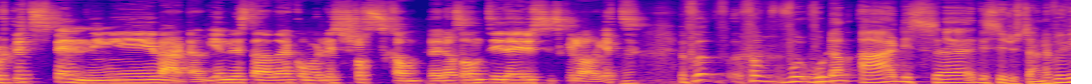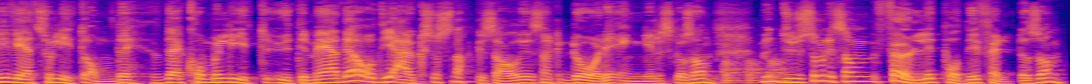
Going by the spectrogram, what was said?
gjort litt spenning i hverdagen hvis det hadde kommet litt slåsskamper og sånt i det russiske laget. For, for, for, hvordan er disse, disse russerne? For vi vet så lite om dem. Det kommer lite ut i media, og de er jo ikke så snakkesalige, de snakker dårlig engelsk og sånn. Men du som liksom føler litt på det i feltet og sånn,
